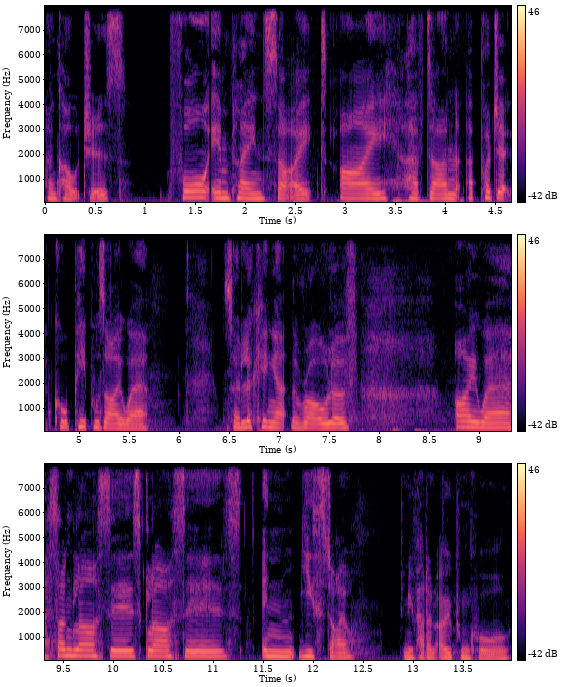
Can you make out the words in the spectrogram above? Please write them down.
and cultures. For In Plain Sight, I have done a project called People's Eyewear. So, looking at the role of eyewear, sunglasses, glasses in youth style. And you've had an open call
